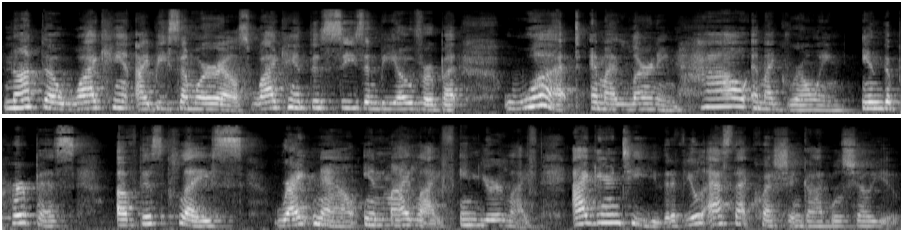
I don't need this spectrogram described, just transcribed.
not the why can't I be somewhere else? Why can't this season be over? But what am I learning? How am I growing in the purpose of this place right now in my life, in your life? I guarantee you that if you'll ask that question, God will show you.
